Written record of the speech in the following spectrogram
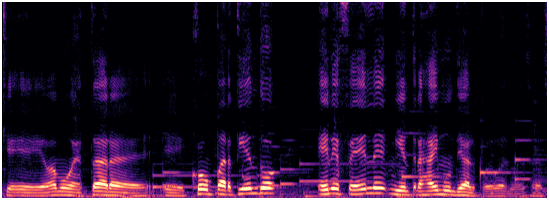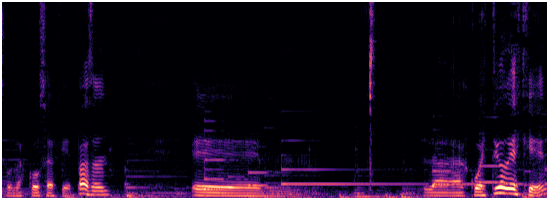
que vamos a estar eh, eh, compartiendo NFL mientras hay mundial. Pues bueno, esas son las cosas que pasan. Eh, la cuestión es que,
